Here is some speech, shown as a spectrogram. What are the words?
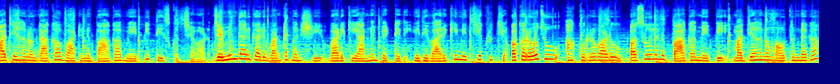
మధ్యాహ్నం దాకా వాటిని బాగా మేపి తీసుకొచ్చేవాడు. జమీందారు గారి వంట మనిషి వాడికి అన్నం పెట్టేది. ఇది వారికి నిత్యకృత్యం. ఒకరోజు ఆ కుర్రవాడు పశువులను బాగా మేపి మధ్యాహ్నం అవుతుండగా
